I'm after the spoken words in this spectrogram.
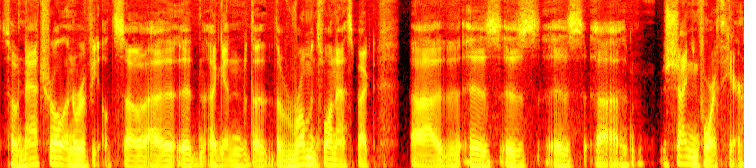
So, natural and revealed. So, uh, again, the, the Romans 1 aspect uh, is, is, is uh, shining forth here.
